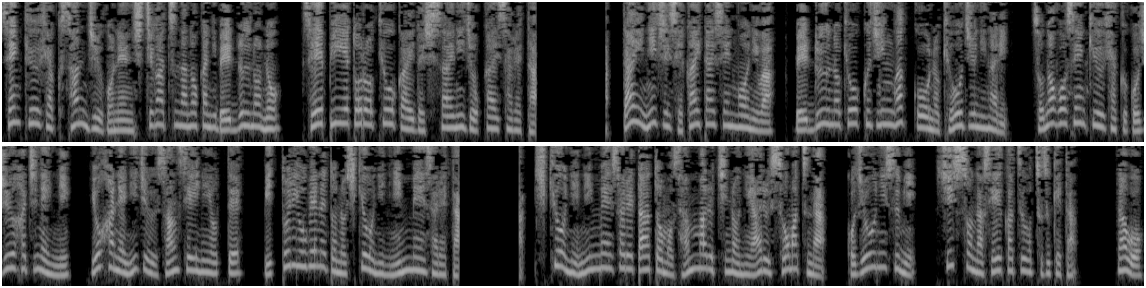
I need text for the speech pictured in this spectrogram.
1935年7月7日にベルーノの聖ピエトロ教会で司祭に除会された。第二次世界大戦後には、ベルーノ教区人学校の教授になり、その後1958年にヨハネ23世によってビットリオ・ベネトの司教に任命された。司教に任命された後もサンマルチノにある粗末な古城に住み、質素な生活を続けた。なお、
